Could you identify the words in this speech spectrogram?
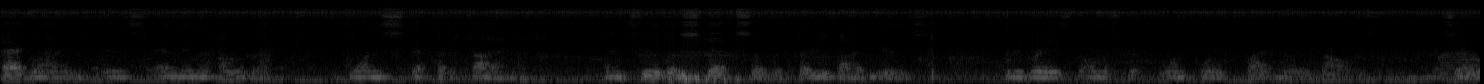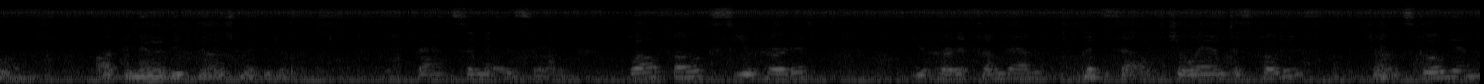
tagline is ending hunger, one step at a time. And through those steps over 35 years, we've raised almost $1.5 million. So our community does make a difference. That's amazing. Well, folks, you heard it. You heard it from them themselves. Joanne Despodes, John Scogan,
